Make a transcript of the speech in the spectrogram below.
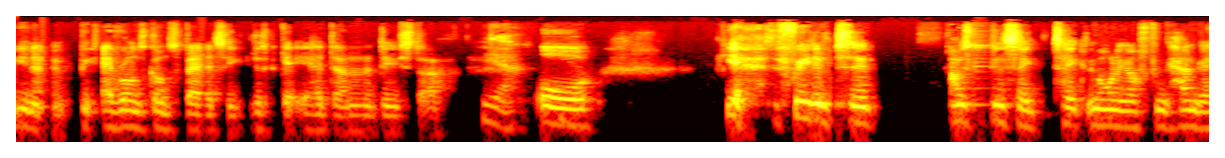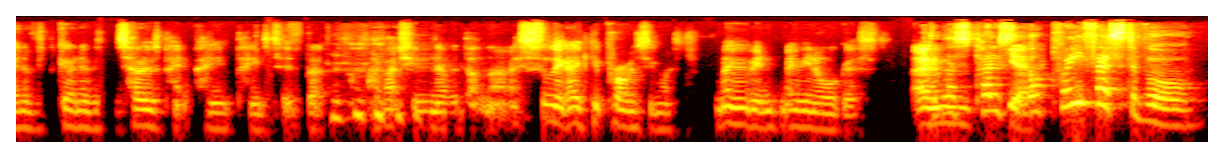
you know everyone's gone to bed so you can just get your head down and do stuff yeah or yeah the freedom to I was going to say take the morning off and go and go and have toes paint, paint, painted, but I've actually never done that. It's something I keep promising myself. Maybe in, maybe in August. Um, post yeah. or pre-festival.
